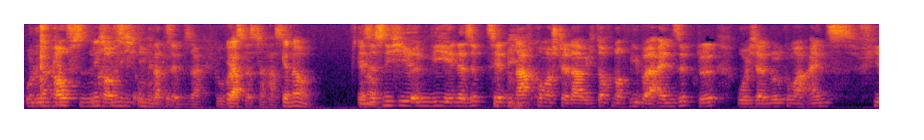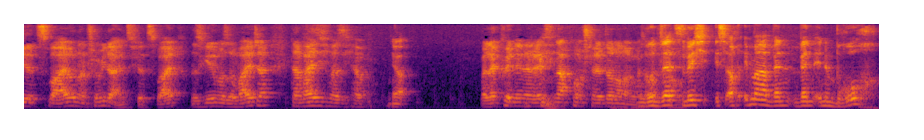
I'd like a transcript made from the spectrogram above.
Und du kaufst, du kaufst nicht die. Katze im Sack. Du Ja, weißt, was du hast. Genau. Es genau. ist nicht hier irgendwie in der 17. Nachkommastelle habe ich doch noch wie bei einem Siebtel, wo ich dann 0,142 und dann schon wieder 142 und das geht immer so weiter. Da weiß ich, was ich habe. Ja. Weil da können in der letzten Nachkommastelle doch noch irgendwas grundsätzlich ist auch immer, wenn, wenn in einem Bruch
